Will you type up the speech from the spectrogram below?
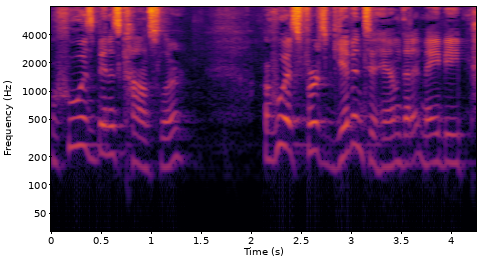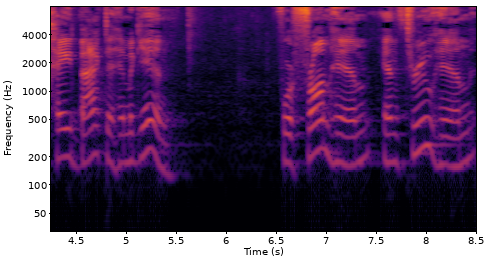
or who has been his counselor, or who has first given to him that it may be paid back to him again? For from him and through him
